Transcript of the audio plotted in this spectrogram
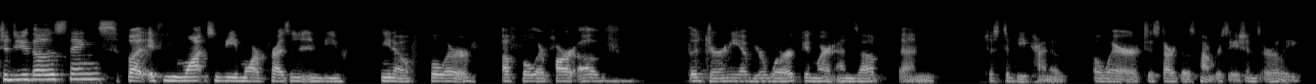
to do those things. But if you want to be more present and be, you know, fuller, a fuller part of the journey of your work and where it ends up, then just to be kind of aware to start those conversations early.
